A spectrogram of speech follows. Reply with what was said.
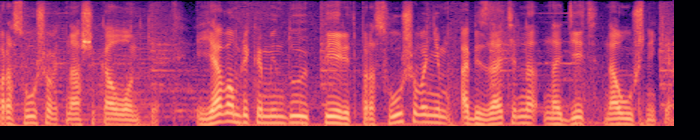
прослушивать наши колонки. Я вам рекомендую перед прослушиванием обязательно надеть наушники.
